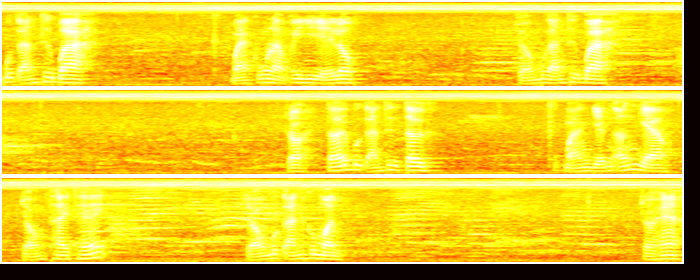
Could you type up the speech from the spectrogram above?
bức ảnh thứ ba. Các bạn cũng làm y như vậy luôn. Chọn bức ảnh thứ ba. Rồi, tới bức ảnh thứ tư. Các bạn vẫn ấn vào, chọn thay thế chọn bức ảnh của mình. Rồi ha,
